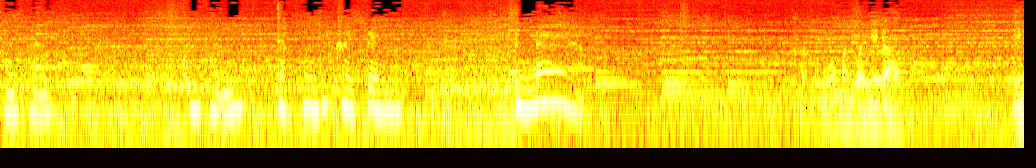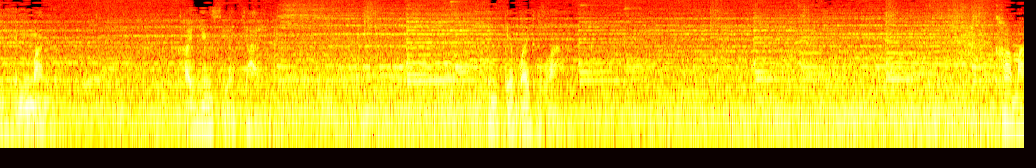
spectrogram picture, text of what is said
ของขวัญของขวัญจากคนที่เคยเป็น เป็นแม่ ข้าคงเอามันไว้ไม่ได้หรอกยิ่งเห็นมันข้ายิ่งเสียใจเองเก็บไว้เถอะว่าข้ามา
